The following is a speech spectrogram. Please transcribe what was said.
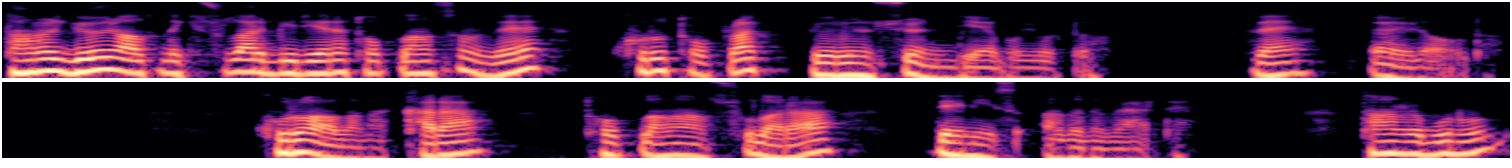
Tanrı göğün altındaki sular bir yere toplansın ve kuru toprak görünsün diye buyurdu. Ve öyle oldu. Kuru alana kara, toplanan sulara deniz adını verdi. Tanrı bunun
